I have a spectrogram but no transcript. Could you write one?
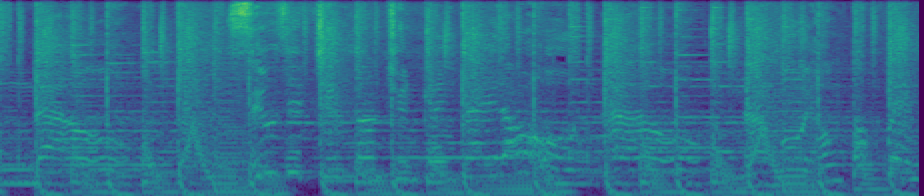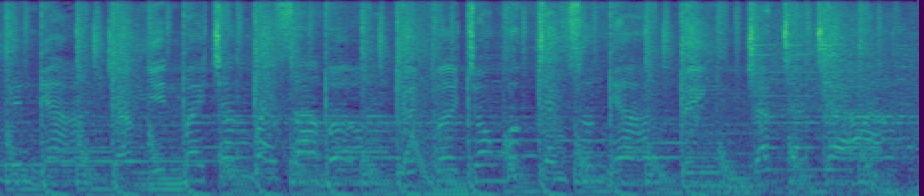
Rơi cánh đào. Xíu xiết chim non truyền cánh cây đó ồn ào. Nàng ngồi hóng tóc bên hiên nhà, chàng nhìn mây trắng bay xa mờ tuyệt vời trong bức tranh xuân nhà tình cha cha cha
